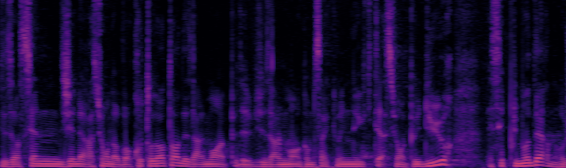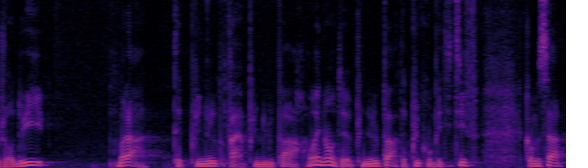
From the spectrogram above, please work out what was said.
les anciennes générations, on en voit de temps en temps des Allemands, un peu des vieux Allemands comme ça, qui ont une équitation un peu dure, mais c'est plus moderne. Aujourd'hui, voilà, t'es plus nulle, enfin plus nulle part. Oui, non, t'es plus nulle part, t'es plus compétitif, comme ça.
